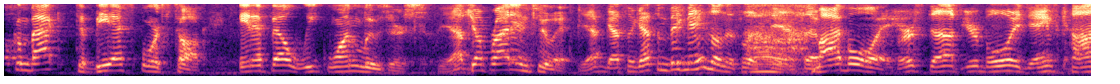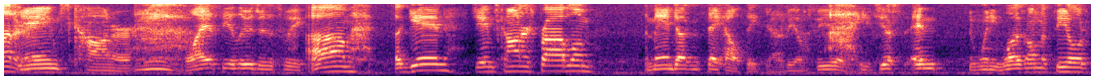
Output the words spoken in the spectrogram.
Welcome back to BS Sports Talk, NFL Week One losers. Yep. Let's jump right into it. Yep. Got some got some big names on this list here. So My boy, first up, your boy James Conner. James Conner. Why is he a loser this week? Um, again, James Conner's problem. The man doesn't stay healthy. Got to be on the field. He's just and when he was on the field,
